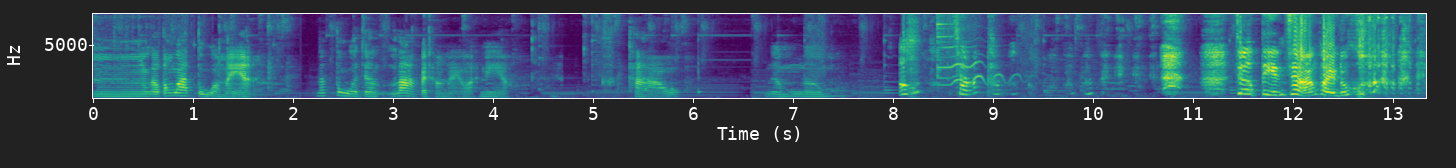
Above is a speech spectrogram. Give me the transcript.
อืมเราต้องวาดตัวไหมอะแล้วตัวจะลากไปทางไหนวะนี่เหรอเท้าเงิมเงิมเอ้าช้างเจอตีนช้างไปทุกคนฉัน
